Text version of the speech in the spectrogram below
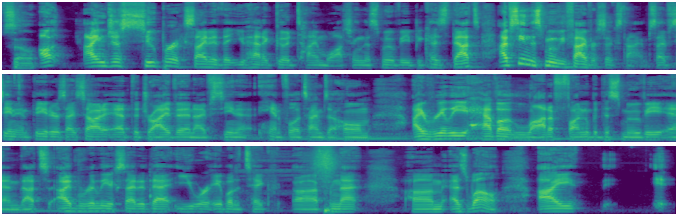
So I'll, I'm just super excited that you had a good time watching this movie because that's I've seen this movie five or six times. I've seen it in theaters. I saw it at the drive-in. I've seen it a handful of times at home. I really have a lot of fun with this movie, and that's I'm really excited that you were able to take uh, from that um, as well. I it,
